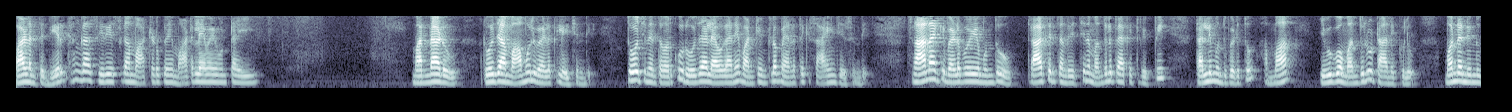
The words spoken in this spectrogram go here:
వాళ్ళంత దీర్ఘంగా సీరియస్గా మాట్లాడుకునే మాటలేమై ఉంటాయి? మర్నాడు రోజా మామూలు వేళకు లేచింది. తోచినంతవరకు రోజా లేవగానే వంటింట్లో మేనతకి సాయం చేసింది. స్నానానికి వెళ్ళబోయే ముందు రాత్రి తను తెచ్చిన మందుల ప్యాకెట్ విప్పి తల్లి ముందు పెడుతూ అమ్మా ఇవిగో మందులు టానిక్కులు. మొన్న నిన్ను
